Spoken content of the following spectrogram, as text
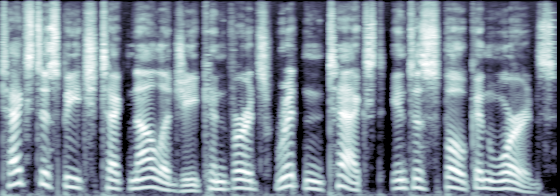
Text to speech technology converts written text into spoken words.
